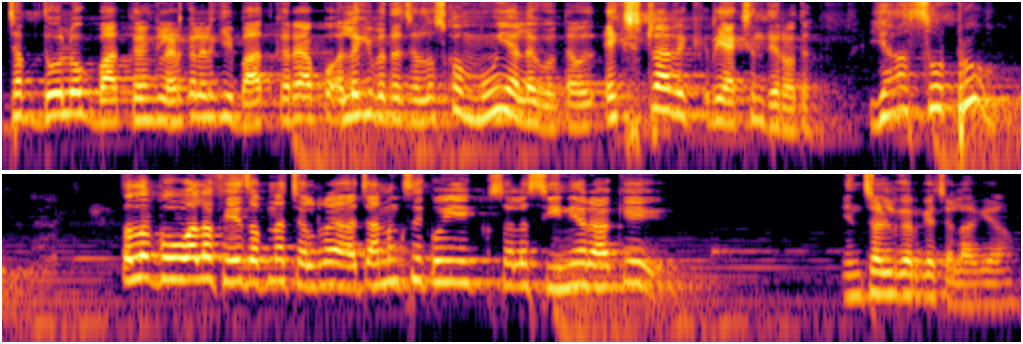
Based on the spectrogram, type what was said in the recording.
जब दो लोग बात करेंगे लड़का लड़की बात कर रहे हैं, आपको अलग ही पता चलता है, उसका मुँह ही अलग होता है एक्स्ट्रा रिएक्शन दे रहा होता है। या सो ट्रू मतलब वो वाला फ़ेज़ अपना चल रहा है, अचानक से कोई एक साला सीनियर आके इंसल्ट करके चला गया।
